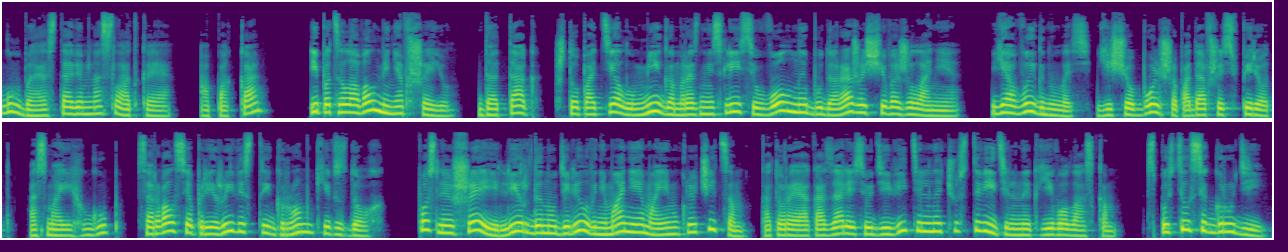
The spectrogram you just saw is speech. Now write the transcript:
«Губы оставим на сладкое, а пока...» И поцеловал меня в шею. Да так, что по телу мигом разнеслись волны будоражащего желания. Я выгнулась, еще больше подавшись вперед, а с моих губ сорвался прерывистый громкий вздох. После шеи Лирден уделил внимание моим ключицам, которые оказались удивительно чувствительны к его ласкам. Спустился к груди,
